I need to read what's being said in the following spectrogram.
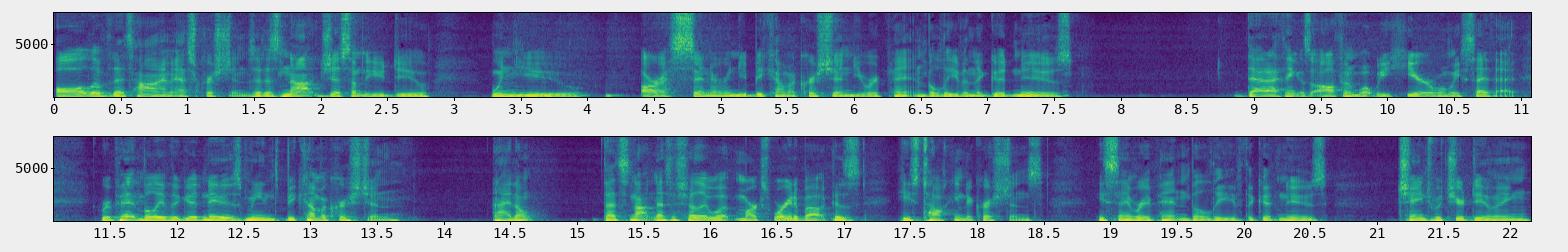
all of the time as Christians. It is not just something you do when you are a sinner and you become a Christian, you repent and believe in the good news. That I think is often what we hear when we say that. Repent and believe the good news means become a Christian. And I don't that's not necessarily what Mark's worried about because he's talking to Christians. He's saying repent and believe the good news. Change what you're doing,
